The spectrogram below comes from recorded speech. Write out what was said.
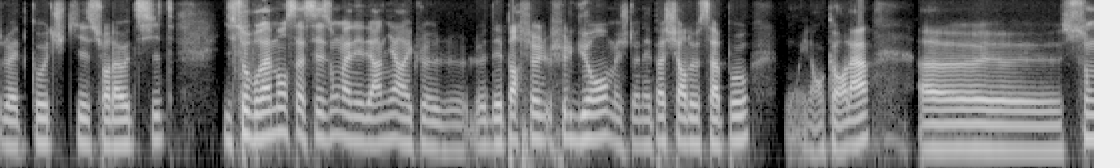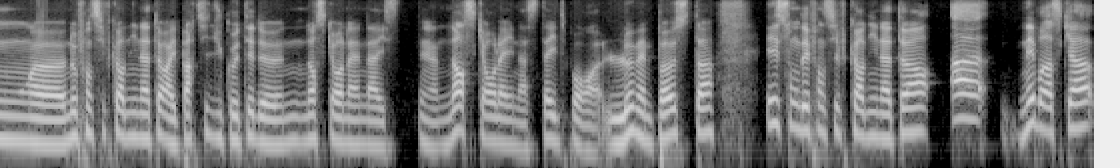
le head coach qui est sur la haute site. Il sauve vraiment sa saison l'année dernière avec le, départ fulgurant, mais je donnais pas cher de sa peau. Bon, il est encore là. Euh, son offensive coordinateur est parti du côté de North Carolina, North Carolina State pour le même poste. Et son defensive coordinator à Nebraska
